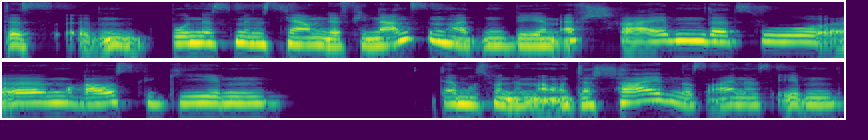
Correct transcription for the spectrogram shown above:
das ähm, Bundesministerium der Finanzen hat ein BMF-Schreiben dazu ähm, rausgegeben. Da muss man immer unterscheiden. Das eine ist eben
